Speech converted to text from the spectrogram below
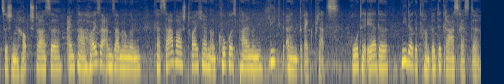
Zwischen Hauptstraße, ein paar Häuseransammlungen, Cassava-Sträuchern und Kokospalmen liegt ein Dreckplatz. Rote Erde, niedergetrampelte Grasreste.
